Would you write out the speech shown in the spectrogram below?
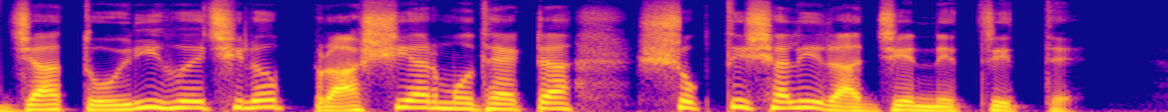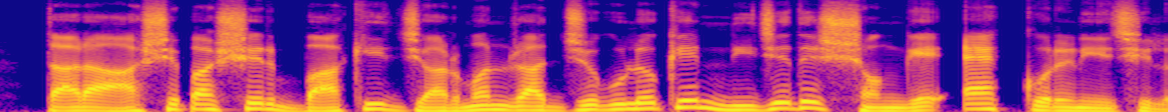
যা তৈরি হয়েছিল প্রাশিয়ার মধ্যে একটা শক্তিশালী রাজ্যের নেতৃত্বে। তারা আশেপাশের বাকি জার্মান রাজ্যগুলোকে নিজেদের সঙ্গে এক করে নিয়েছিল।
